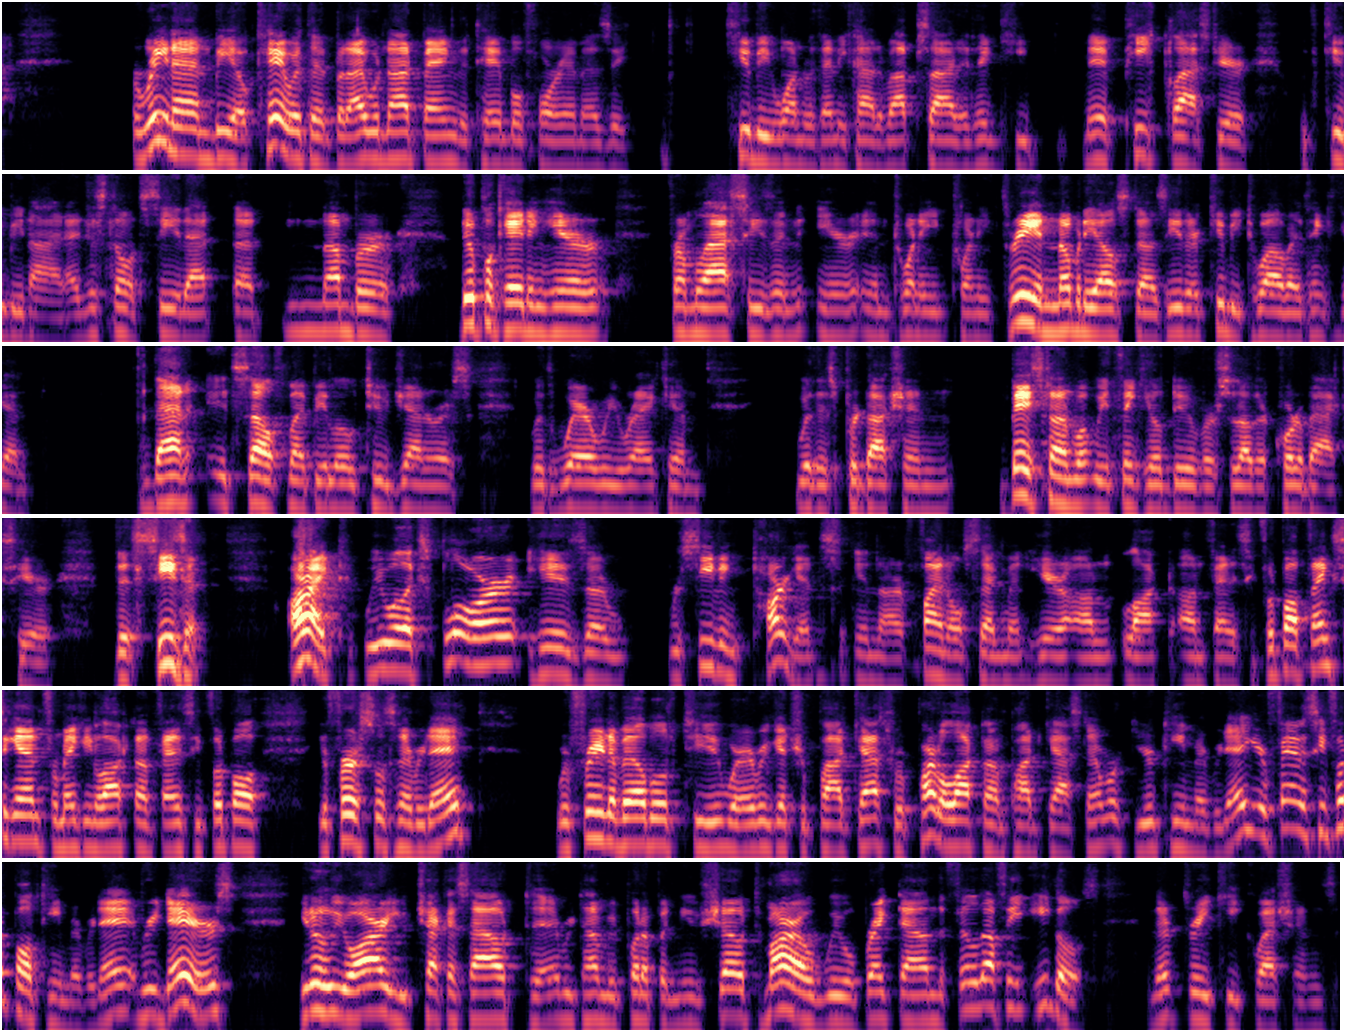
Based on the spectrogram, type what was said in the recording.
arena and be okay with it, but I would not bang the table for him as a QB one with any kind of upside. I think he may have peaked last year with QB nine. I just don't see that, that number duplicating here from last season here in 2023, and nobody else does either. QB 12, I think again, that itself might be a little too generous with where we rank him with his production based on what we think he'll do versus other quarterbacks here this season. All right, we will explore his uh, receiving targets in our final segment here on Locked on Fantasy Football. Thanks again for making Locked on Fantasy Football your first listen every day. We're free and available to you wherever you get your podcast. We're part of Locked On Podcast Network, your team every day, your fantasy football team every day. Every dayers, you know who you are. You check us out every time we put up a new show. Tomorrow, we will break down the Philadelphia Eagles. Their three key questions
